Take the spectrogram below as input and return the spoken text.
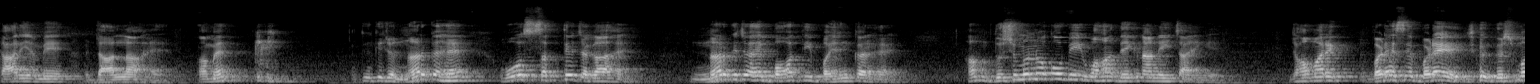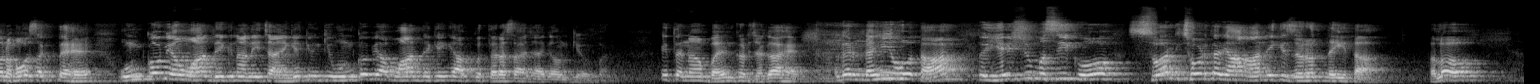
कार्य में डालना है। हमें क्योंकि जो नर्क है, वो सत्य जगह है। नर्क जो है, बहुत ही भयंकर है। हम दुश्मनों को भी वहाँ देखना नहीं चाहेंगे। जो हमारे बड़े से बड़े दुश्मन हो सकते हैं, उनको भी हम वहाँ देखना नहीं चाहेंगे, क्योंकि उनको भी आप वहाँ देखेंगे, आपको तरस आ जाएगा उनके ऊपर। इतना भयंकर जगह है। अगर नहीं होता तो यीशु मसीह को स्वर्ग छोड़कर यहाँ आने की ज़रूरत नहीं था। हेलो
